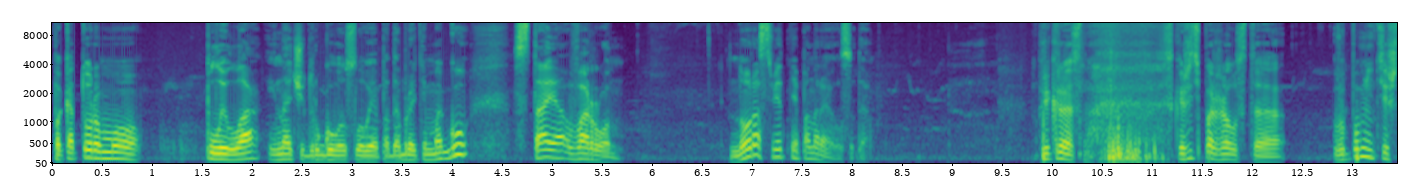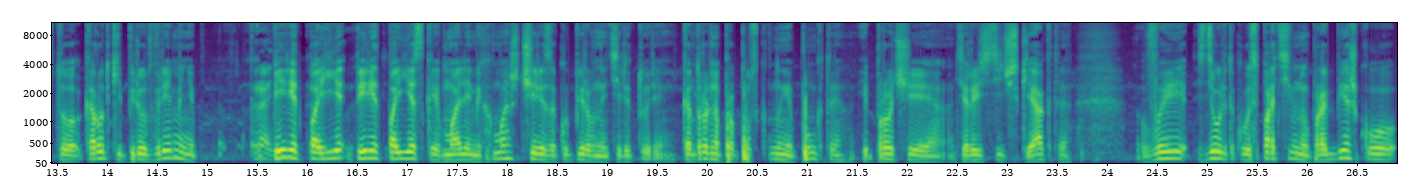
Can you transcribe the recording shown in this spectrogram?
по которому плыла, иначе другого слова я подобрать не могу, стая ворон. Но рассвет мне понравился, да. Прекрасно. Скажите, пожалуйста, вы помните, что короткий период времени перед, пое- перед поездкой в Мале Мехмаш через оккупированные территории, контрольно-пропускные пункты и прочие террористические акты, вы сделали такую спортивную пробежку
